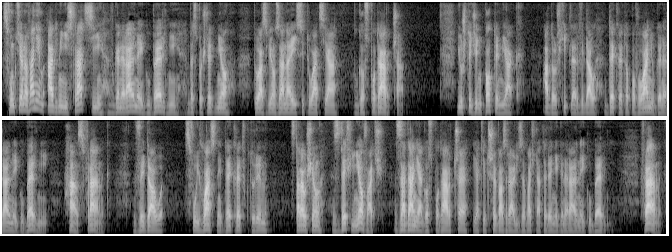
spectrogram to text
Z funkcjonowaniem administracji w generalnej guberni bezpośrednio była związana jej sytuacja gospodarcza. Już tydzień po tym, jak Adolf Hitler wydał dekret o powołaniu generalnej guberni, Hans Frank wydał swój własny dekret, w którym starał się zdefiniować zadania gospodarcze, jakie trzeba zrealizować na terenie generalnej guberni. Frank,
